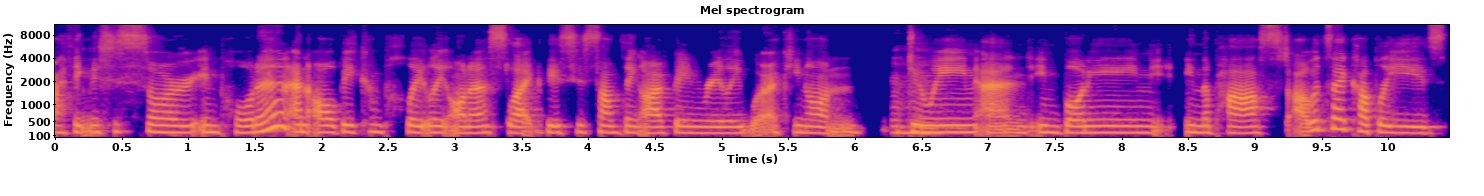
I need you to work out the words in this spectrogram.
I think this is so important. And I'll be completely honest, like, this is something I've been really working on mm-hmm. doing and embodying in the past, I would say, a couple of years,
